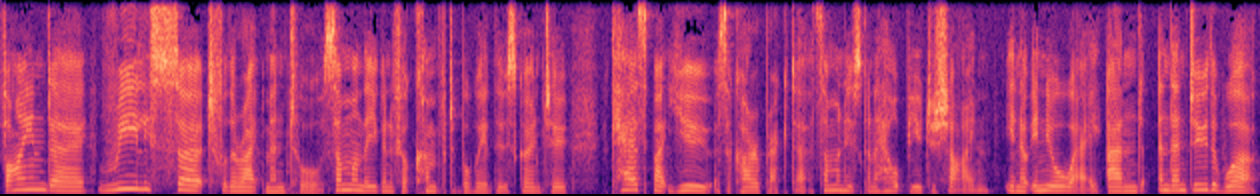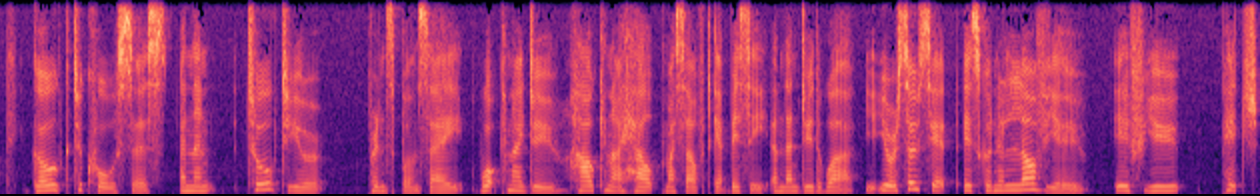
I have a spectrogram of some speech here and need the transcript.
Find a really search for the right mentor, someone that you're going to feel comfortable with, who's going to who cares about you as a chiropractor, someone who's going to help you to shine, you know, in your way, and and then do the work. Go to courses and then talk to your principal and say, what can I do? How can I help myself to get busy and then do the work? Your associate is going to love you if you pitch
